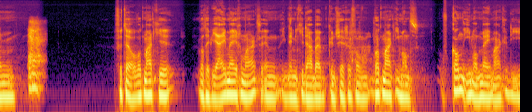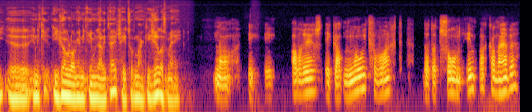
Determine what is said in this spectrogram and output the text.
um, vertel, wat maak je, wat heb jij meegemaakt? En ik denk dat je daarbij kunt zeggen van, wat maakt iemand, of kan iemand meemaken die, uh, in de, die zo lang in de criminaliteit zit? Wat maakt die zelf mee? Nou, ik, ik, allereerst, ik had nooit verwacht dat het zo'n impact kan hebben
